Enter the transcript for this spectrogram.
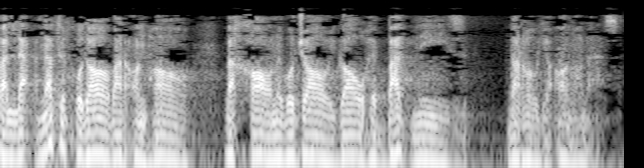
و لعنت خدا بر آنها و خانه و جایگاه بد نیز برای آنان است.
